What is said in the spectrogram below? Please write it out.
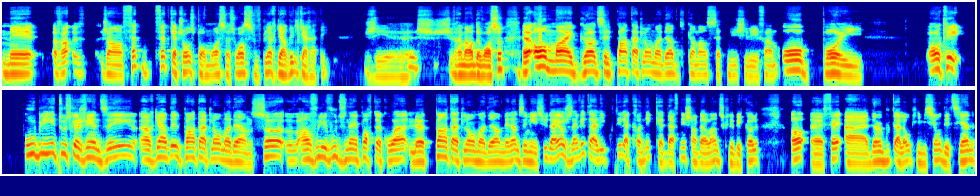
mais genre, faites, quelque chose pour moi ce soir, s'il vous plaît. Regardez le karaté. J'ai euh, vraiment hâte de voir ça. Euh, oh my God, c'est le pentathlon moderne qui commence cette nuit chez les femmes. Oh boy! OK. oubliez tout ce que je viens de dire. Euh, regardez le pentathlon moderne. Ça, euh, en voulez-vous du n'importe quoi, le pentathlon moderne, mesdames et messieurs. D'ailleurs, je vous invite à aller écouter la chronique que Daphné Chamberlain du Club École a fait d'un bout à l'autre, l'émission d'Étienne,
